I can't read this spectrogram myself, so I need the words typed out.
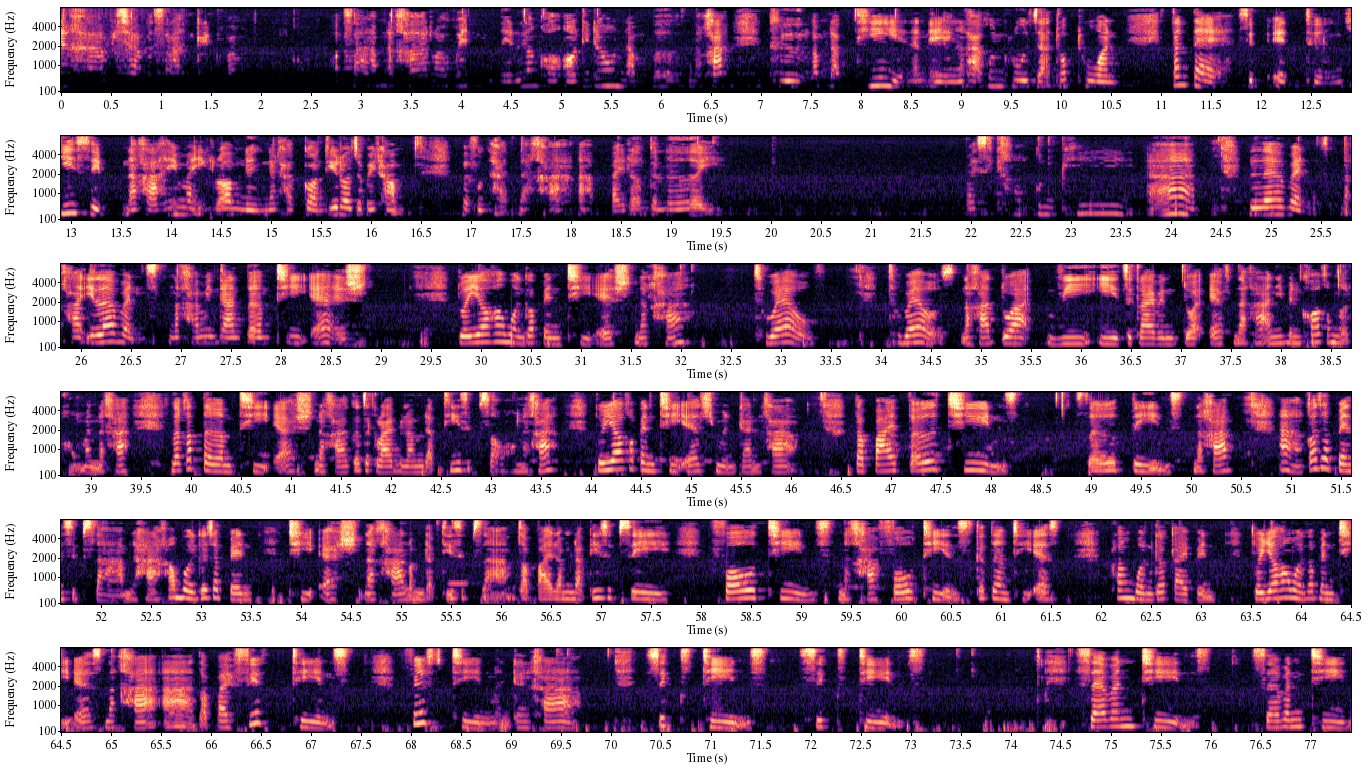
นะคะวิชาภาษาอังกฤษฝั่งของป .3 นะคะ เราก็ยังอยู่ในเรื่องของ ordinal number นะคะ คือลำดับที่นั่นเองนะคะ คุณครูจะทบทวนตั้งแต่ 11 ถึง 20 นะคะ ให้มาอีกรอบหนึ่งนะคะ ก่อนที่เราจะไปทำแบบฝึกหัดนะคะอะไปเริ่มกันเลย ไปสิคะคุณพี่อ่า eleven นะคะ eleven นะคะ มีการเติม th ตัวย่อข้างบนก็เป็น th นะคะ twelve twelve นะคะตัว ve จะกลายเป็นตัว f นะคะ อันนี้เป็นข้อกำหนดของมันนะคะ แล้วก็เติม th นะคะ ก็จะกลายเป็นลำดับที่ 12 นะคะ ตัวย่อก็เป็น th เหมือนกันค่ะ ต่อไป thirteen thirteen นะคะอ่าก็จะเป็น 13 นะคะ ข้างบนก็จะเป็น th นะคะลำดับที่ 13 ต่อไปลำดับที่ 14 fourteen นะคะ fourteen ก็เติม ts ข้างบนก็กลายเป็นตัวย่อข้างบนก็เป็น ts นะคะอ่าต่อไป fifteen fifteen เหมือนกันค่ะ sixteen sixteen seventeen seventeen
